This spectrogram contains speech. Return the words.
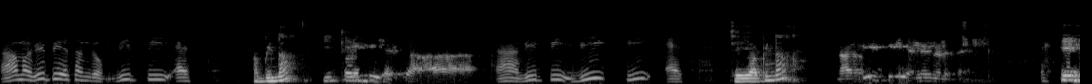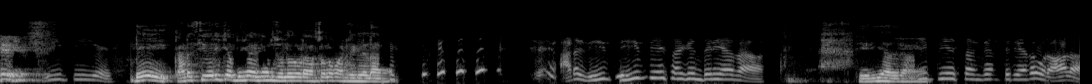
ஆமா விபிஎஸ் சங்கம். விபிஎஸ் அப்படின்னா ஆ விபி விபிஎஸ் சரி அப்படின்னா நான் நினைச்சேன். டேய் கடைசி வரைக்கும் அப்படின்னா என்னன்னு சொல்லுங்கடா சொல்ல மாட்டீங்களா அட விபிஎஸ் சங்கம் தெரியாதா? தெரியாதுடா. விபிஎஸ் சங்கம் தெரியாத ஒரு ஆளா?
